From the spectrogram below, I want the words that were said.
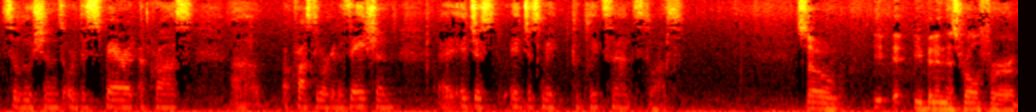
solutions or disparate across uh, across the organization, uh, it just it just made complete sense to us. So you've been in this role for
